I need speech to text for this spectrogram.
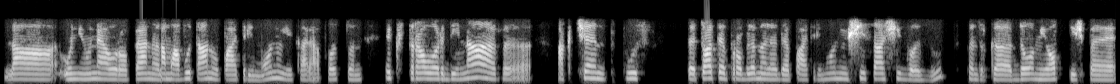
la Uniunea Europeană. Am avut anul patrimoniului, care a fost un extraordinar uh, accent pus pe toate problemele de patrimoniu și s-a și văzut, pentru că 2018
